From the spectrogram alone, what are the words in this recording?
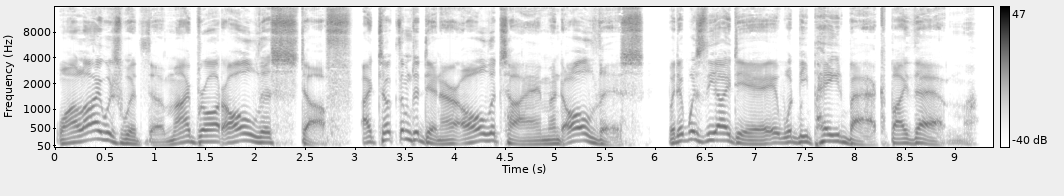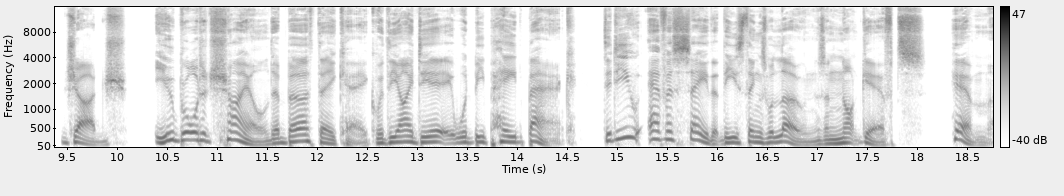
While I was with them, I brought all this stuff. I took them to dinner all the time and all this, but it was the idea it would be paid back by them. Judge, you brought a child a birthday cake with the idea it would be paid back. Did you ever say that these things were loans and not gifts? Him.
